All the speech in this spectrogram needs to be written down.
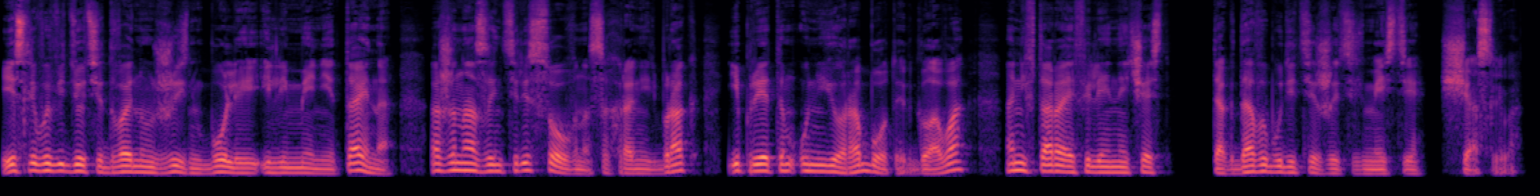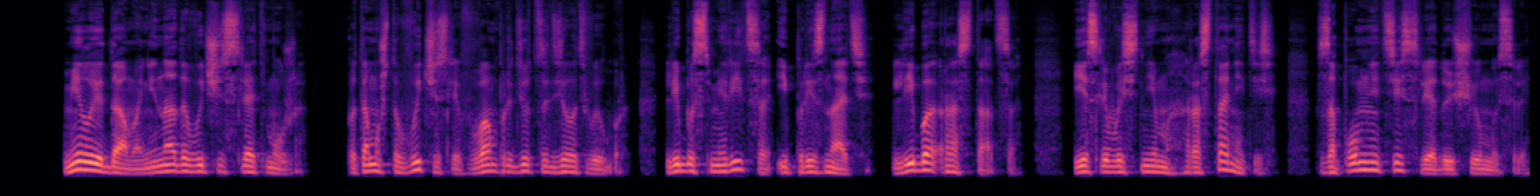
Если вы ведете двойную жизнь более или менее тайно, а жена заинтересована сохранить брак, и при этом у нее работает голова, а не вторая филейная часть, тогда вы будете жить вместе счастливо. Милые дамы, не надо вычислять мужа, потому что вычислив, вам придется делать выбор. Либо смириться и признать, либо расстаться. Если вы с ним расстанетесь, запомните следующую мысль.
